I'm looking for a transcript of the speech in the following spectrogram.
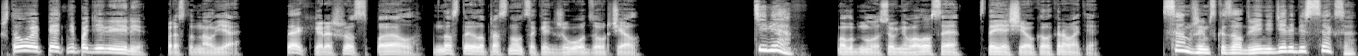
«Что вы опять не поделили?» — простонал я. Так хорошо спал, но стоило проснуться, как живот заурчал. «Тебя», — улыбнулась огневолосая, стоящая около кровати. «Сам же им сказал две недели без секса».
